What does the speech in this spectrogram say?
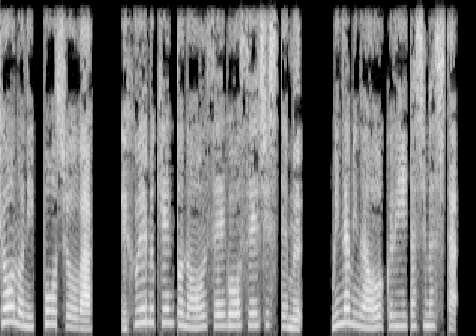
今日の日報賞は、FM ケントの音声合成システム、南がお送りいたしました。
